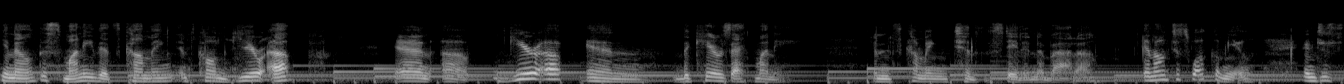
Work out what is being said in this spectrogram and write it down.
you know, this money that's coming. It's called Gear Up. And uh, Gear Up and the CARES Act money. And it's coming to the state of Nevada. And I'll just welcome you and just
